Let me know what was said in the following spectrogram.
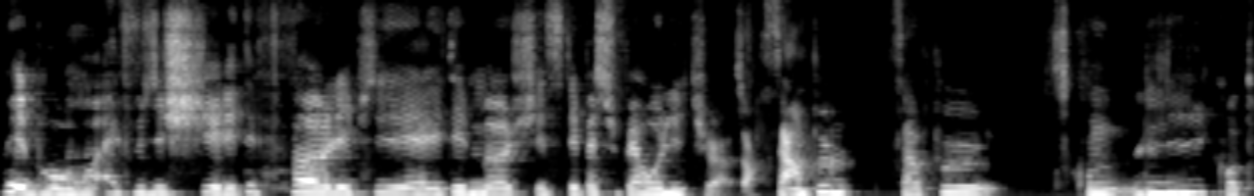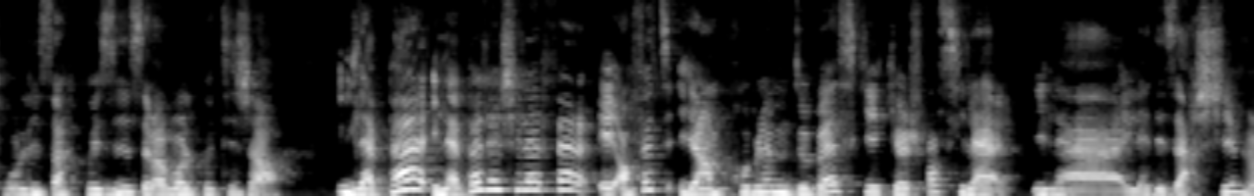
mais bon, elle faisait chier, elle était folle, et puis elle était moche, et c'était pas super au lit, tu vois. Genre, c'est un peu, c'est un peu ce qu'on lit quand on lit Sarkozy, c'est vraiment le côté genre, il a pas, il a pas lâché l'affaire. Et en fait, il y a un problème de base qui est que je pense qu'il a, il a, il a des archives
